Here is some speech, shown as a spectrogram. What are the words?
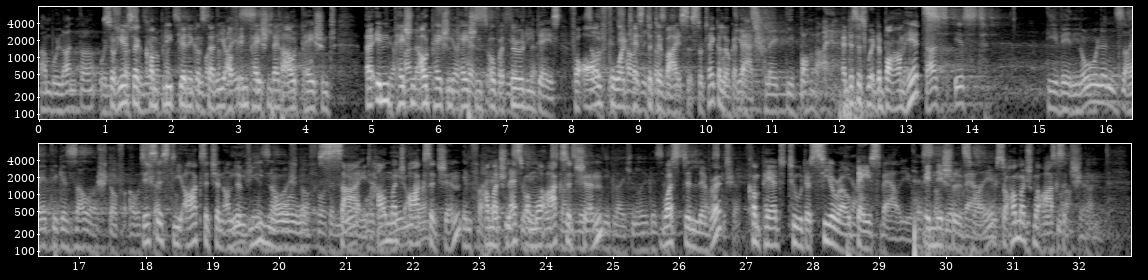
ambulanter und So here's a complete clinical study of inpatient and outpatient, uh, inpatient, outpatient patients over 30 days for all four schauen Sie sich tested devices. So take a look at that. schlägt die Bombe ein. And this is where the bomb hits. Das ist die venolenseitige Sauerstoffausstattung. This is the oxygen on the Wie viel venal Sauerstoff wurde side. How much oxygen, how much less or more oxygen die gleich null gesetzt was delivered compared to the zero base value, initial value. So how much more oxygen?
